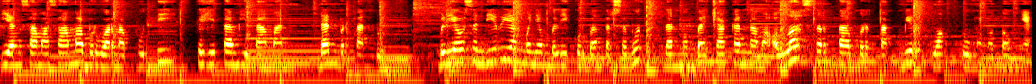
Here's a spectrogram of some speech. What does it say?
yang sama-sama berwarna putih, kehitam-hitaman, dan bertanduk. Beliau sendiri yang menyembeli kurban tersebut dan membacakan nama Allah serta bertakbir waktu memotongnya.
